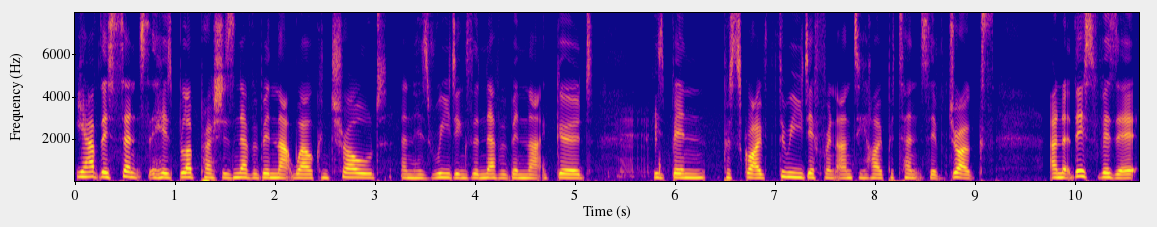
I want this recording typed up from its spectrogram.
you have this sense that his blood pressure's never been that well controlled and his readings have never been that good. He's been prescribed three different antihypertensive drugs. And at this visit,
